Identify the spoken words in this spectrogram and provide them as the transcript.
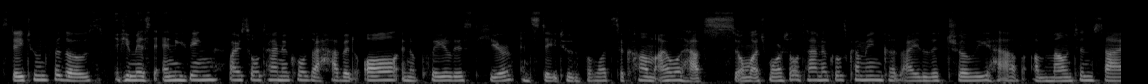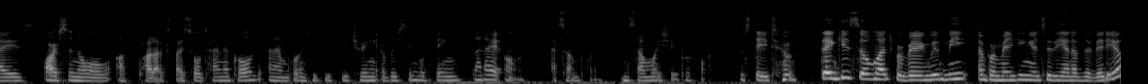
Stay tuned for those. If you missed anything by Soultanicals, I have it all in a playlist here. And stay tuned for what's to come. I will have so much more Soultanicals coming because I literally have a mountain-sized arsenal of products by Soultanicals. And I'm going to be featuring every single thing that I own at some point in some way, shape, or form. So stay tuned. Thank you so much for bearing with me and for making it to the end of the video.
